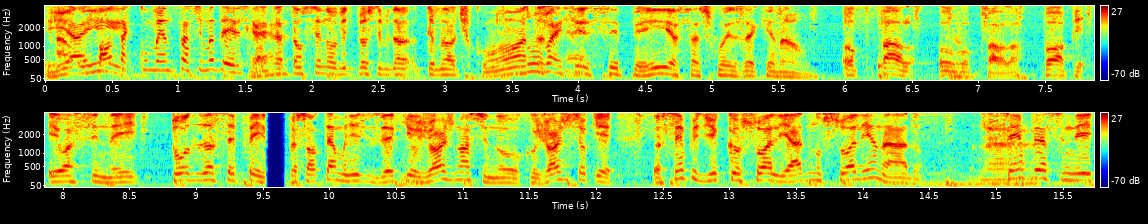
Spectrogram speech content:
E ah, aí- o pau tá comendo pra cima deles, cara. É. Já estão sendo ouvidos pelo tribunal, tribunal de Contas. Não vai ter É. CPI, essas coisas aqui não. Ô, Paulo, ô, ô, Paulo, Pop, eu assinei todas as CPI. O pessoal tem a mania de dizer que o Jorge não assinou, que o Jorge não sei o quê. Eu sempre digo que eu sou aliado, não sou alienado. Sempre assinei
